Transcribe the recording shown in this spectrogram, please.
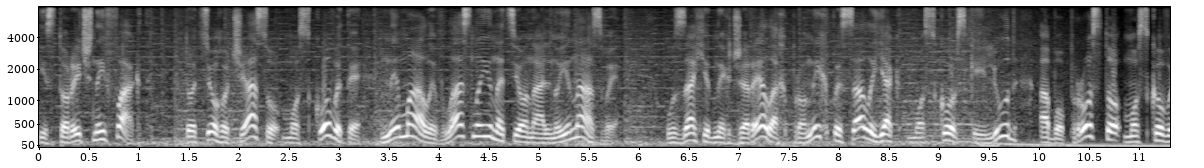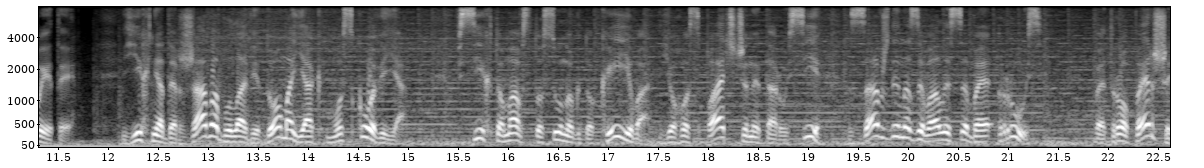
Історичний факт: до цього часу московити не мали власної національної назви. У західних джерелах про них писали як московський люд або просто московити. Їхня держава була відома як Московія. Всі, хто мав стосунок до Києва, його спадщини та Русі, завжди називали себе Русь. Петро І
